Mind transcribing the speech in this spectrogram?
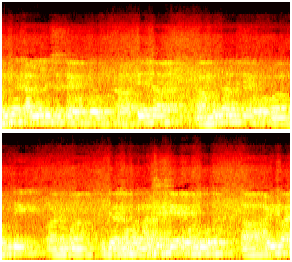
ಹಿಂದಿನ ಕಾಲದಲ್ಲಿ ಸಹಿತ ಒಂದು ಅತ್ಯಂತ ಮುಂದಾಲೋಚನೆ ಹೊಂದಿ ನಮ್ಮ ನಮ್ಮ ರಾಜ್ಯಕ್ಕೆ ಒಂದು ಅಡಿಪಾಯ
